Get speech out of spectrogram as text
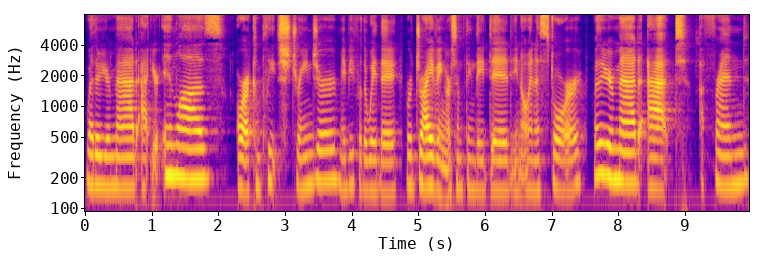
Whether you're mad at your in laws or a complete stranger, maybe for the way they were driving or something they did, you know, in a store. Whether you're mad at a friend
